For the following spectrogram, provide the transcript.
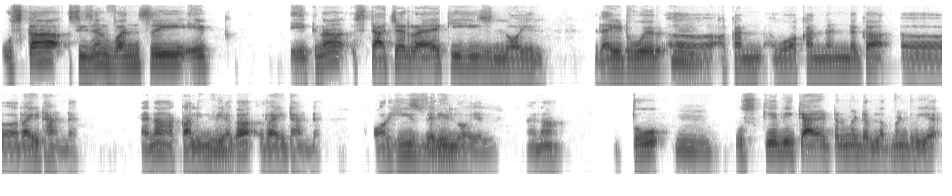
उसका सीज़न वन से ही एक एक ना स्टैचर रहा है कि ही इज़ लॉयल राइट वो हम्म, अ, अखन वो अखंड का राइट हैंड है है ना? कालिंग भैया हम्म, का राइट हैंड है और ही इज़ वेरी लॉयल है ना? तो हम्म। उसके भी कैरेक्टर में डेवलपमेंट हुई है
